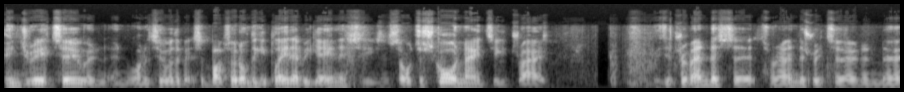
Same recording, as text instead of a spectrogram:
injury two and, and one or two other bits and bobs. So I don't think he played every game this season. So to score 19 tries is a tremendous, uh, tremendous return. And uh,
